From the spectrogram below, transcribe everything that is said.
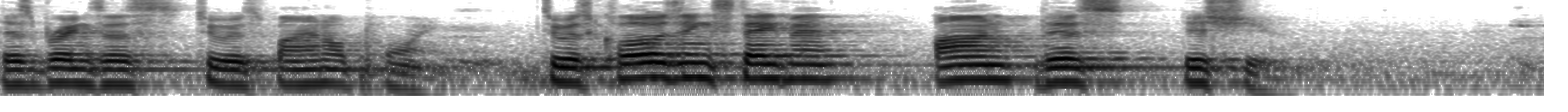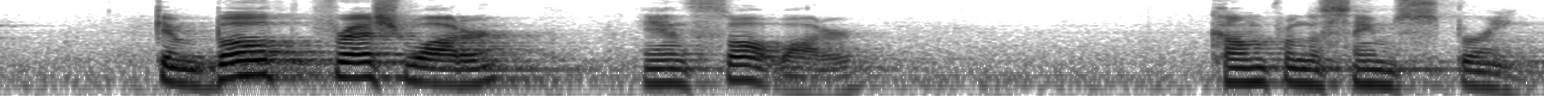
this brings us to his final point, to his closing statement on this issue. Can both fresh water and salt water come from the same spring?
